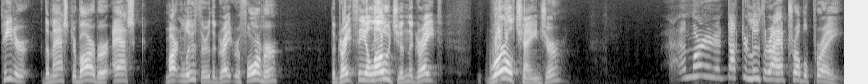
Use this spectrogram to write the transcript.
Peter, the master barber, asked Martin Luther, the great reformer, the great theologian, the great world changer, uh, Martin, uh, Dr. Luther, I have trouble praying.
